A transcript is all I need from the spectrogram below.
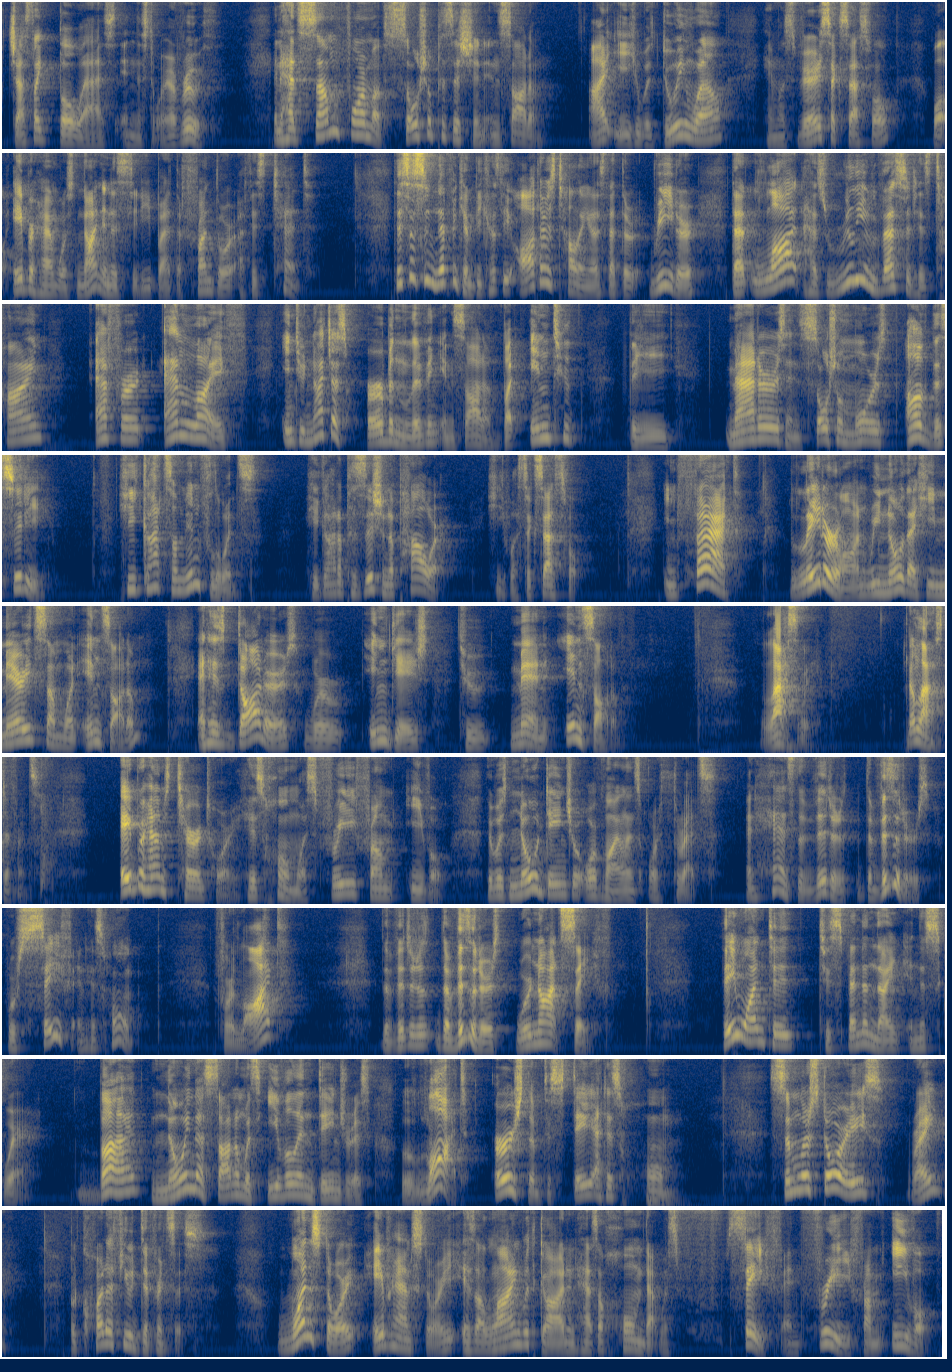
just like Boaz in the story of Ruth, and had some form of social position in Sodom i.e., he was doing well and was very successful, while Abraham was not in the city but at the front door of his tent. This is significant because the author is telling us that the reader that Lot has really invested his time, effort, and life into not just urban living in Sodom, but into the matters and social mores of the city. He got some influence. He got a position of power. He was successful. In fact, Later on, we know that he married someone in Sodom, and his daughters were engaged to men in Sodom. Lastly, the last difference Abraham's territory, his home, was free from evil. There was no danger or violence or threats, and hence the, vid- the visitors were safe in his home. For Lot, the visitors, the visitors were not safe. They wanted to spend the night in the square. But knowing that Sodom was evil and dangerous, Lot urged them to stay at his home. Similar stories, right? But quite a few differences. One story, Abraham's story, is aligned with God and has a home that was f- safe and free from evil,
